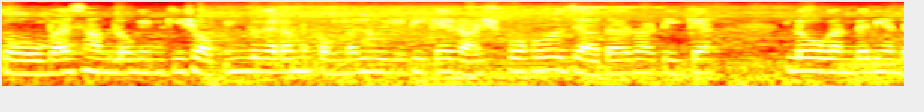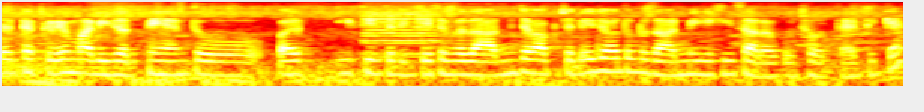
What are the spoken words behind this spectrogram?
तो बस हम लोग इनकी शॉपिंग वगैरह मुकम्मल हुई, ठीक है। रश बहुत ज़्यादा था, ठीक है। लोग अंदर ही अंदर टकरे मारी जाते हैं तो बस इसी तरीके से बाज़ार में जब आप चले जाओ तो बाज़ार में यही सारा कुछ होता है, ठीक है।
